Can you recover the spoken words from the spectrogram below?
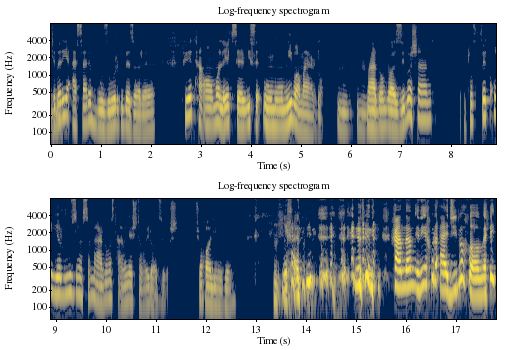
که بره یه اثر بزرگ بذاره توی تعامل یک سرویس عمومی با مردم. مردم راضی باشند تو فکر کن یه روزی مثلا مردم از تامین اجتماعی راضی باشن. چه حالی میده؟ میخندی؟ خندم یعنی خود عجیبه ها ولی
